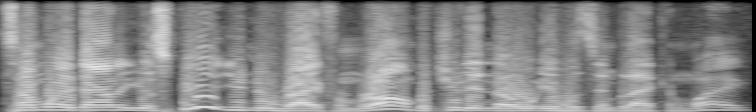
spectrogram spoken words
Somewhere down in your spirit, you knew right from wrong, but you didn't know it was in black and white.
